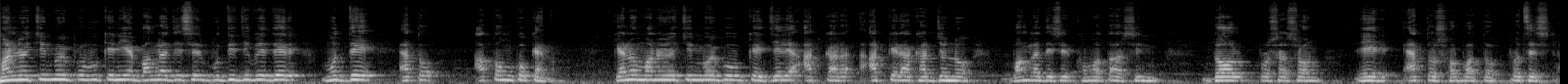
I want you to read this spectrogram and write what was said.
মাননীয় চিন্ময় প্রভুকে নিয়ে বাংলাদেশের বুদ্ধিজীবীদের মধ্যে এত আতঙ্ক কেন? কেন মাননীয় চিন্ময় প্রভুকে জেলে আটকার আটকে রাখার জন্য বাংলাদেশের ক্ষমতাসীন দল, প্রশাসন এর এত সর্বাত্মক প্রচেষ্টা?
